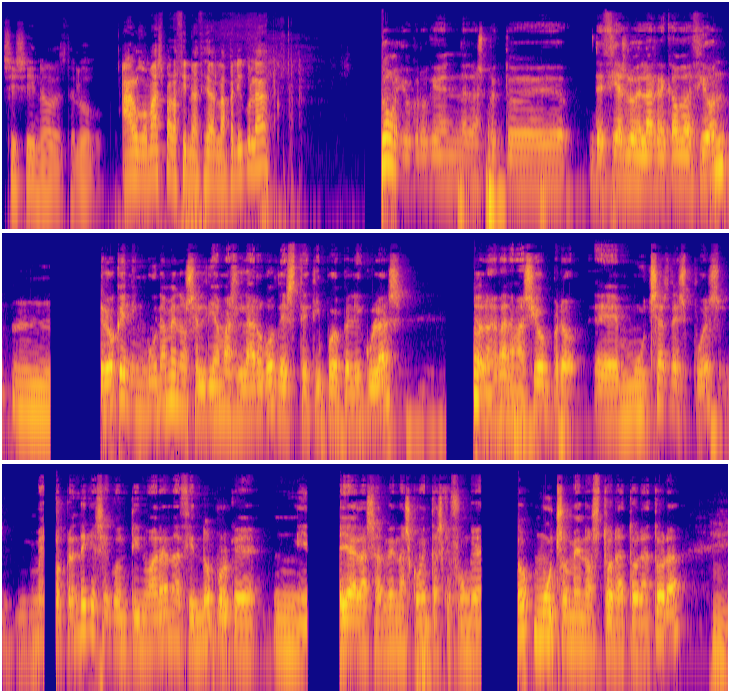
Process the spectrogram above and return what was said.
Sí, sí, no, desde luego. ¿Algo más para financiar la película? No, yo creo que en el aspecto de, decías lo de la recaudación, mm, creo que ninguna menos el día más largo de este tipo de películas, no de la gran evasión, pero eh, muchas después, me sorprende que se continuaran haciendo porque ni la de las Ardenas comentas que fue un gran mucho menos Tora Tora Tora. Mm.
